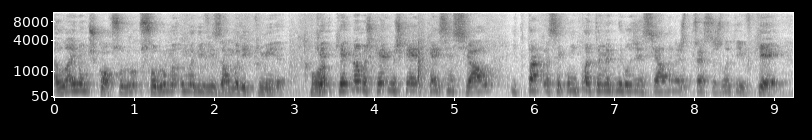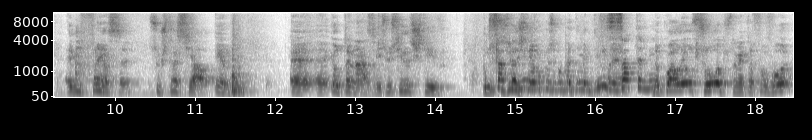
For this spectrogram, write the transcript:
a lei não discorre sobre, sobre uma, uma divisão, uma dicotomia, que é, que é- não, mas, que é, mas que, é, que é essencial e que está a ser completamente negligenciada neste processo legislativo, que é a diferença substancial entre a, a eutanásia e suicídio assistido. O Exatamente. assistido é uma coisa completamente diferente, Exatamente. da qual eu sou absolutamente a favor,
